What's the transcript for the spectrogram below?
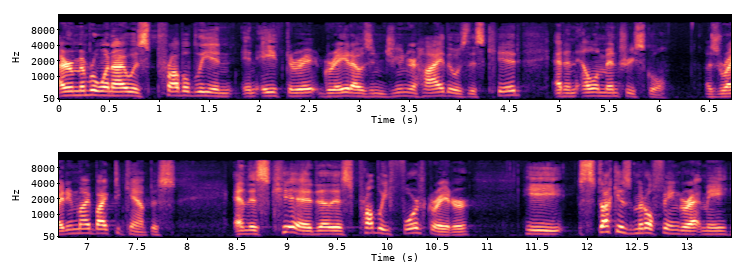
I remember when I was probably in, in eighth grade, I was in junior high. There was this kid at an elementary school. I was riding my bike to campus, and this kid, uh, this probably fourth grader, he stuck his middle finger at me.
